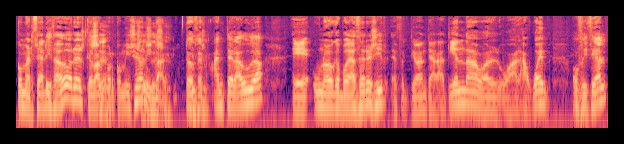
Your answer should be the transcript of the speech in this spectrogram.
comercializadores que van Sí. por comisión Sí, y sí, tal. Entonces, ante la duda, eh, uno lo que puede hacer es ir efectivamente a la tienda o, al- o a la web oficial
